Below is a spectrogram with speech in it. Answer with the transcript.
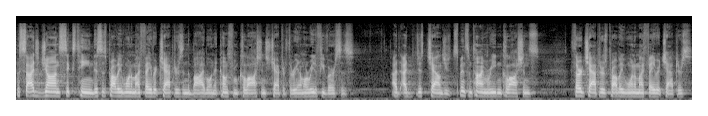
besides John 16, this is probably one of my favorite chapters in the Bible, and it comes from Colossians chapter 3. And I'm going to read a few verses. I, I just challenge you spend some time reading Colossians. Third chapter is probably one of my favorite chapters.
